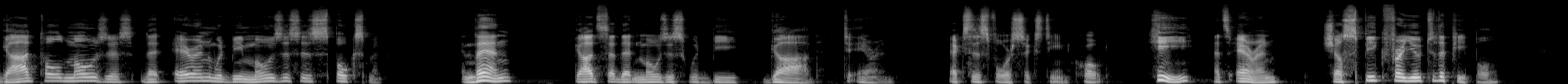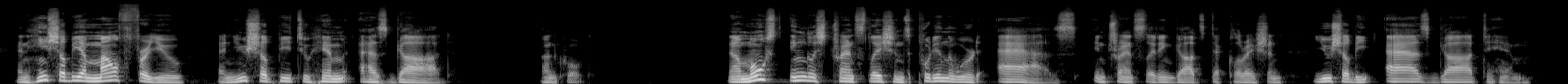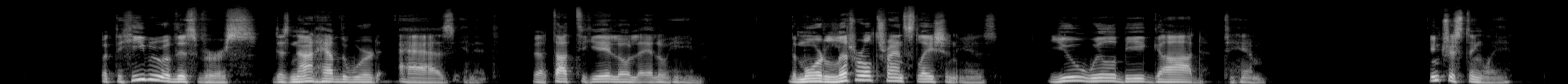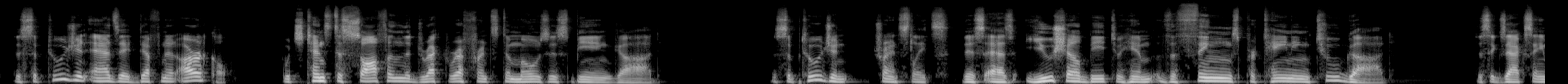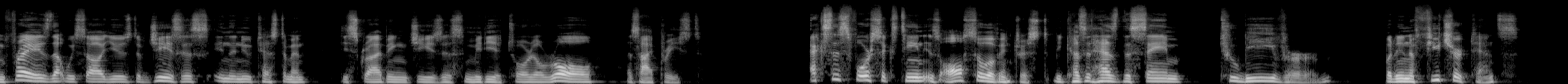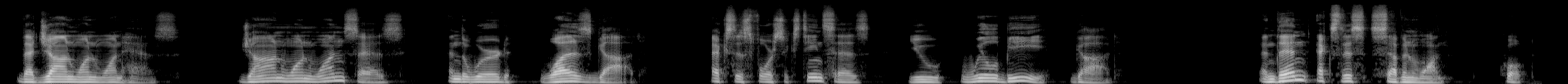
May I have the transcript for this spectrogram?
God told Moses that Aaron would be Moses' spokesman. And then God said that Moses would be God to Aaron. Exodus 4:16 quote, He, that's Aaron, shall speak for you to the people, and he shall be a mouth for you, and you shall be to him as God. Unquote. Now, most English translations put in the word as in translating God's declaration, you shall be as God to him. But the Hebrew of this verse does not have the word as in it. The more literal translation is, you will be God to him. Interestingly, the Septuagint adds a definite article which tends to soften the direct reference to Moses being God. The Septuagint translates this as, You shall be to him the things pertaining to God. This exact same phrase that we saw used of Jesus in the New Testament, describing Jesus' mediatorial role as high priest. Exodus 4:16 is also of interest because it has the same to be verb, but in a future tense that John 1 1 has. John 1 1 says, and the word was God. Exodus 4:16 says, you will be God. And then Exodus 7:1, Quote,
